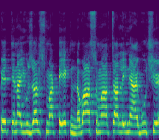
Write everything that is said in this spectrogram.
પે તેના યુઝર્સ માટે એક નવા સમાચાર લઈને આવ્યું છે.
